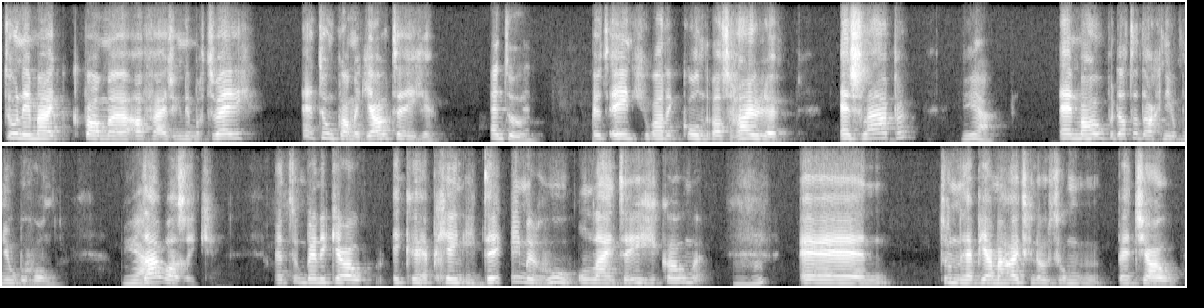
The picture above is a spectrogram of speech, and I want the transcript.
Toen in mei kwam uh, afwijzing nummer 2. En toen kwam ik jou tegen. En toen? Het enige wat ik kon was huilen en slapen. Ja. En maar hopen dat de dag niet opnieuw begon. Ja. Daar was ik. En toen ben ik jou, ik heb geen idee meer hoe online tegengekomen. Mhm. En toen heb jij me uitgenodigd om met jouw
